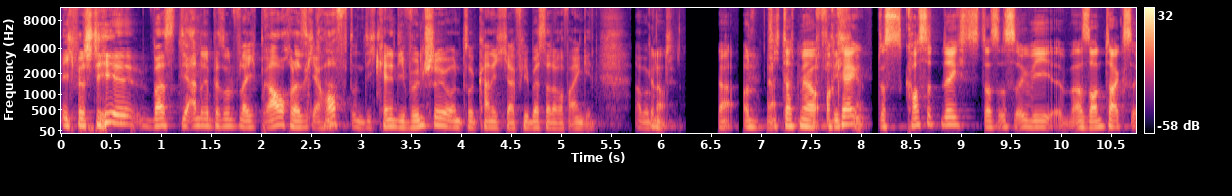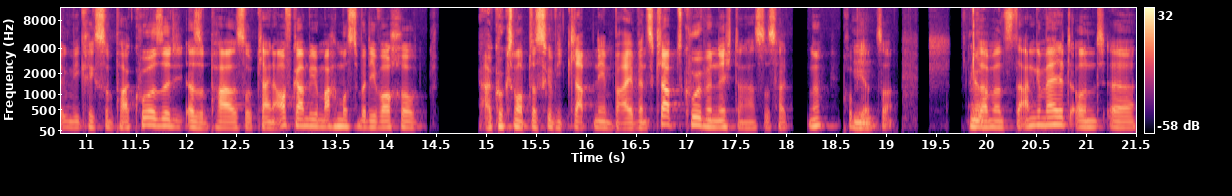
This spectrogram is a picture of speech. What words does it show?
ich verstehe, was die andere Person vielleicht braucht oder sich erhofft und ich kenne die Wünsche und so kann ich ja viel besser darauf eingehen. Aber genau. gut. Ja, und ja. ich dachte mir, okay, das kostet nichts, das ist irgendwie, sonntags irgendwie kriegst du ein paar Kurse, also ein paar so kleine Aufgaben, die du machen musst über die Woche, ja, guckst mal, ob das irgendwie klappt nebenbei. Wenn es klappt, cool, wenn nicht, dann hast du es halt ne, probiert. Mhm. So. Dann ja. haben wir uns da angemeldet und äh,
